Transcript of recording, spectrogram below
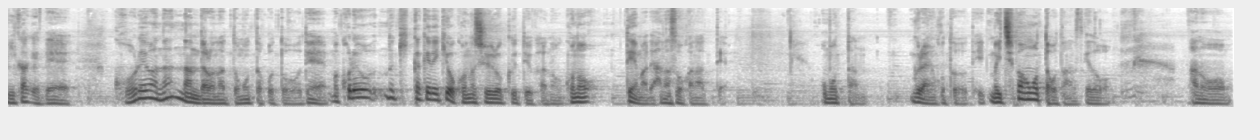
見かけてこれは何なんだろうなと思ったことで、まあ、これのきっかけで今日この収録っていうかあのこのテーマで話そうかなって思ったぐらいのことで、まあ、一番思ったことなんですけどあの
